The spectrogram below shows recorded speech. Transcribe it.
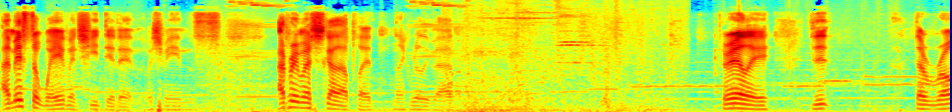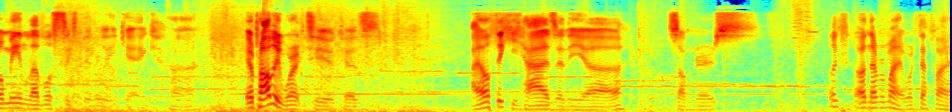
I missed a wave and she didn't, which means I pretty much just got outplayed, like really bad. Really, the the roaming level six Nidalee gank, huh? It'll probably work too, cause I don't think he has any uh summoners. Look, oh never mind, it worked out fine.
